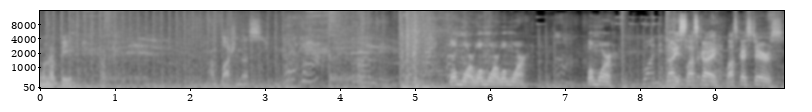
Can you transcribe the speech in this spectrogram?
Wanna be. I'm flashing this. Hawk out. Blinded. One more, one more, one more. One more. One Nice, last guy. Last guy stairs.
